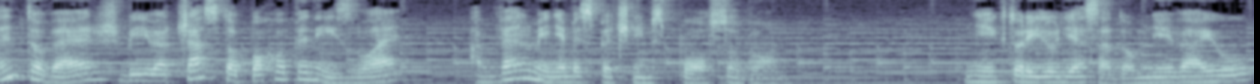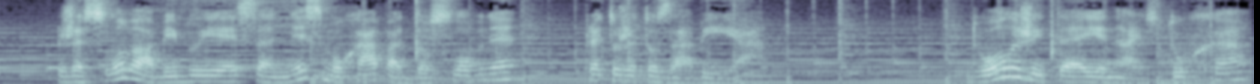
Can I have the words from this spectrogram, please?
Tento verš býva často pochopený zle a veľmi nebezpečným spôsobom. Niektorí ľudia sa domnievajú, že slova Biblie sa nesmú chápať doslovne, pretože to zabíja. Dôležité je nájsť ducha,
